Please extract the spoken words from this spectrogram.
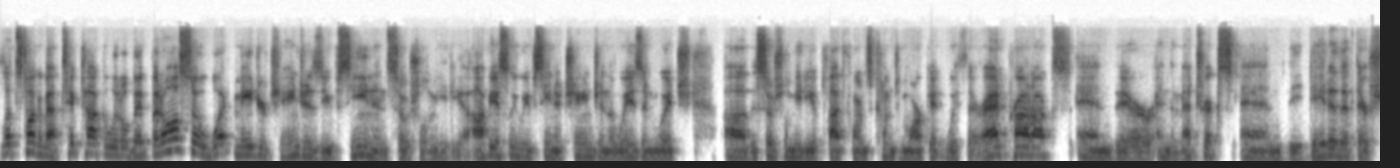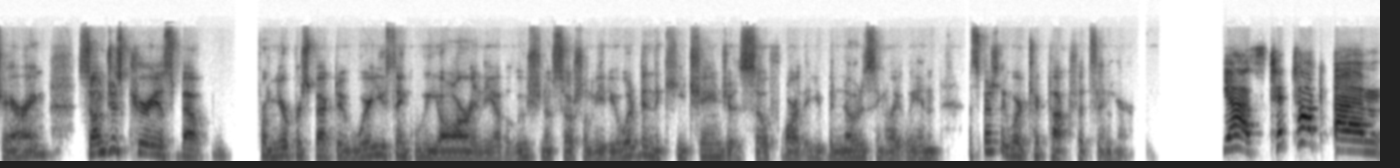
let's talk about TikTok a little bit, but also what major changes you've seen in social media. Obviously, we've seen a change in the ways in which uh, the social media platforms come to market with their ad products and their and the metrics and the data that they're sharing. So I'm just curious about from your perspective, where you think we are in the evolution of social media. What have been the key changes so far that you've been noticing lately, and especially where TikTok fits in here? Yes, TikTok um,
